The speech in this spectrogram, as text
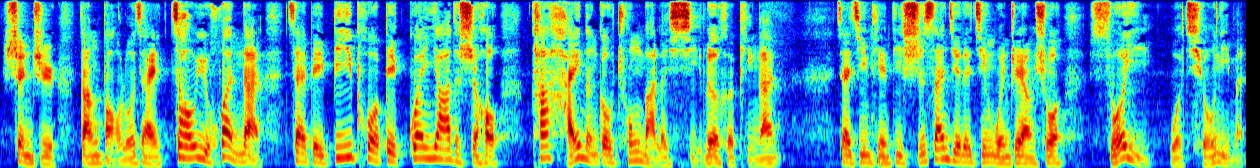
甚至当保罗在遭遇患难、在被逼迫、被关押的时候，他还能够充满了喜乐和平安。在今天第十三节的经文这样说：“所以我求你们，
